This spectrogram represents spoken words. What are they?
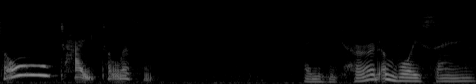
so tight to listen, and he heard a voice saying,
